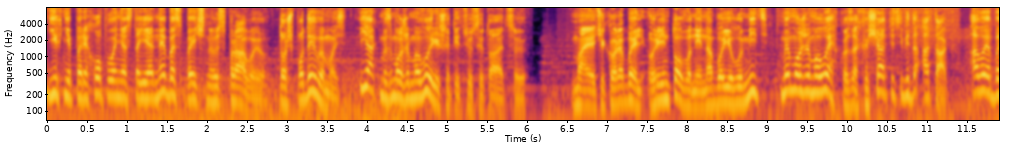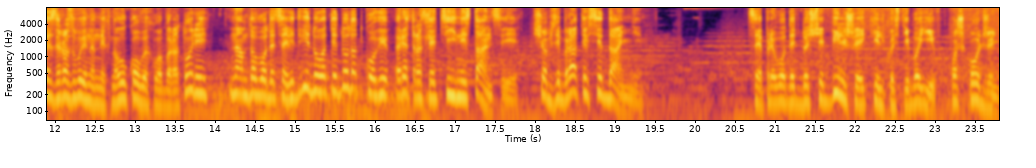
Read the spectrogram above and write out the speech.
їхнє перехоплення стає небезпечною справою. Тож подивимось, як ми зможемо вирішити цю ситуацію. Маючи корабель орієнтований на бойову міць, ми можемо легко захищатись від атак, але без розвинених наукових лабораторій нам доводиться відвідувати додаткові ретрансляційні станції, щоб зібрати всі дані. Це приводить до ще більшої кількості боїв, пошкоджень,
